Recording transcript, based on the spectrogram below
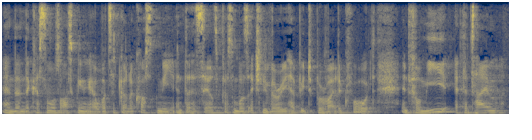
and then the customer was asking, yeah, what's it going to cost me? And the salesperson was actually very happy to provide a quote. And for me at the time,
